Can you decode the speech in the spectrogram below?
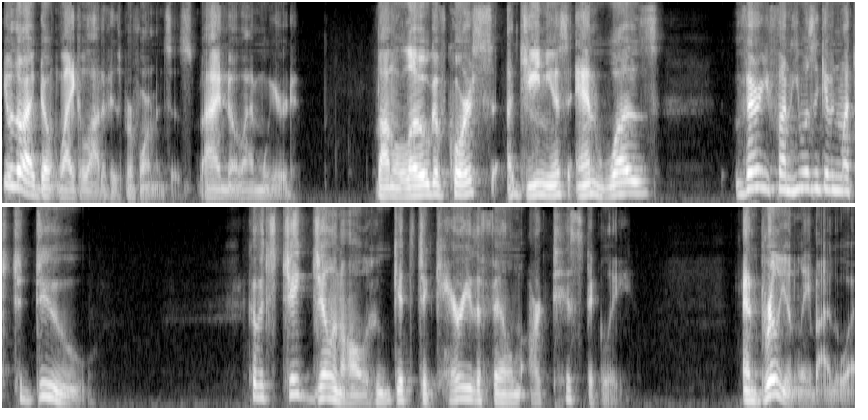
even though I don't like a lot of his performances. I know I'm weird. Donal Logue, of course, a genius, and was very fun. He wasn't given much to do. Because it's Jake Gyllenhaal who gets to carry the film artistically. And brilliantly, by the way.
